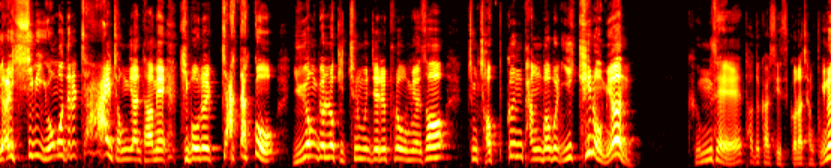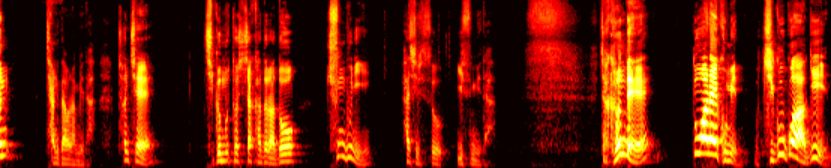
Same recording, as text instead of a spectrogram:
열심히 용어들을 잘 정리한 다음에 기본을 쫙 닦고 유형별로 기출 문제를 풀어보면서 좀 접근 방법을 익히 놓으면 금세 터득할 수 있을 거라 장풍이는 장담을 합니다. 천체 지금부터 시작하더라도 충분히 하실 수 있습니다. 자 그런데 또 하나의 고민, 뭐 지구과학이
